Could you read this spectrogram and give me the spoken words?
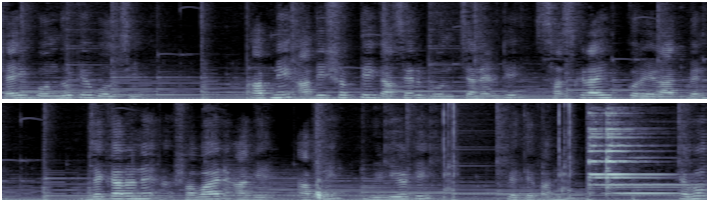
সেই বন্ধুকে বলছি, আপনি আদিশক্তি গাছের গুণ চ্যানেলটি সাবস্ক্রাইব করে রাখবেন, যে কারণে সবার আগে আপনি ভিডিওটি পেতে পারেন। এবং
